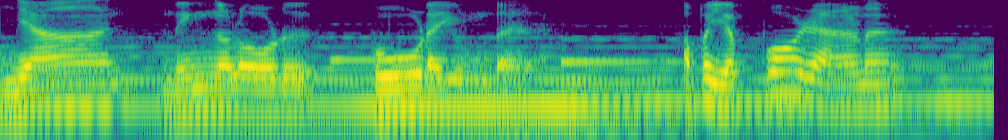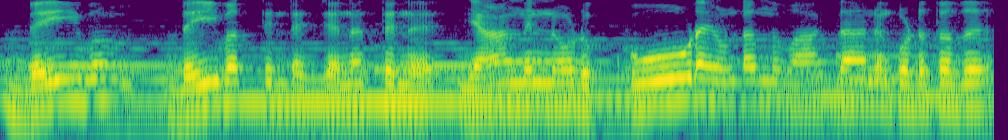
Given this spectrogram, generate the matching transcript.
ഞാൻ നിങ്ങളോട് കൂടെയുണ്ട്. അപ്പോൾ എപ്പോഴാണ് ദൈവം ദൈവത്തിന്റെ ജനത്തിന് ഞാൻ നിന്നോട് കൂടെ ഉണ്ടെന്ന് വാഗ്ദാനം കൊടുത്തത്?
